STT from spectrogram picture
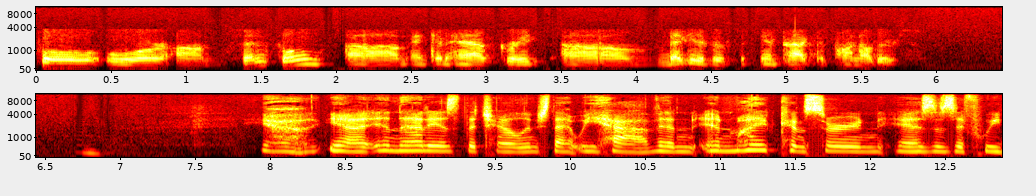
full or um, sinful um, and can have great um, negative impact upon others. Yeah, yeah, and that is the challenge that we have. And and my concern is is if we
